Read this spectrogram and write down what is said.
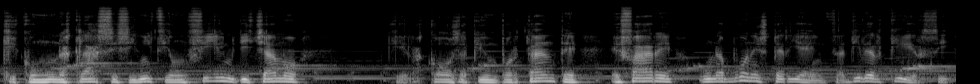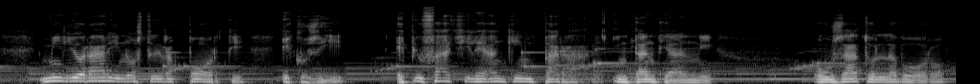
che con una classe si inizia un film diciamo che la cosa più importante è fare una buona esperienza, divertirsi, migliorare i nostri rapporti e così è più facile anche imparare. In tanti anni ho usato il lavoro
